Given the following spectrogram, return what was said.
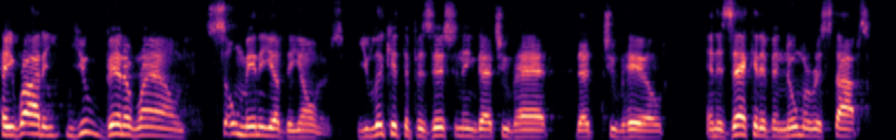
Hey, Roddy, you've been around so many of the owners. You look at the positioning that you've had, that you've held, an executive in numerous stops,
